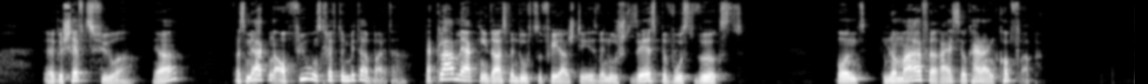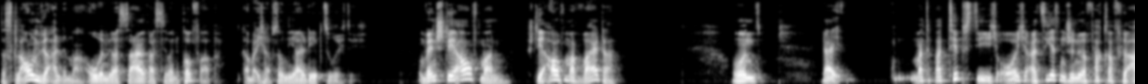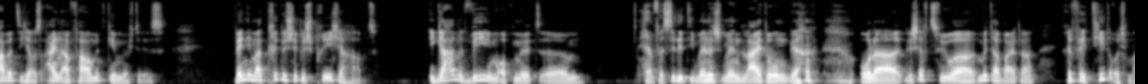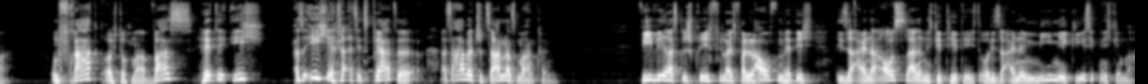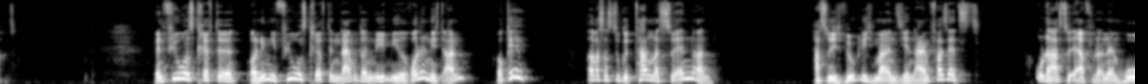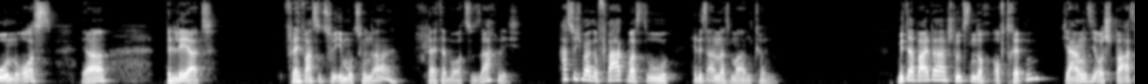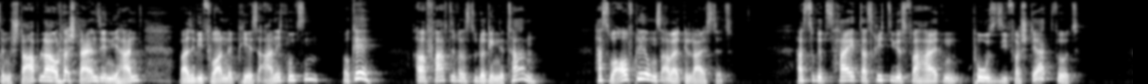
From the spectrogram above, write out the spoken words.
äh, Geschäftsführer, ja. Das merken auch Führungskräfte und Mitarbeiter. Na klar merken die das, wenn du zu Fehlern stehst, wenn du selbstbewusst wirkst. Und im Normalfall reißt dir keiner einen Kopf ab. Das glauben wir alle mal. Oh, wenn wir was sagen, reißt dir meinen Kopf ab. Aber ich habe es noch nie erlebt so richtig. Und wenn, steh auf, Mann. Steh auf, mach weiter. Und ja, ein paar Tipps, die ich euch als Sicherheitsingenieur, Fachkraft für Arbeitssicherheit aus eigener Erfahrung mitgeben möchte, ist, wenn ihr mal kritische Gespräche habt, egal mit wem, ob mit ähm, ja, Facility Management, Leitung, ja, oder Geschäftsführer, Mitarbeiter, reflektiert euch mal und fragt euch doch mal, was hätte ich, also ich als Experte, als Arbeitsschützer anders machen können? Wie wäre das Gespräch vielleicht verlaufen, hätte ich diese eine Aussage nicht getätigt oder diese eine Mimik, Gestik nicht gemacht? Wenn Führungskräfte oder nehmen die Führungskräfte in deinem Unternehmen ihre Rolle nicht an, okay. Aber was hast du getan, um das zu ändern? Hast du dich wirklich mal in sie hineinversetzt? Oder hast du eher von einem hohen Ross, ja, belehrt? Vielleicht warst du zu emotional, vielleicht aber auch zu sachlich. Hast du dich mal gefragt, was du hättest anders machen können? Mitarbeiter stürzen noch auf Treppen, jagen sie aus Spaß im Stapler oder schneiden sie in die Hand, weil sie die vorhandene PSA nicht nutzen? Okay, aber frag dich, was hast du dagegen getan? Hast du Aufklärungsarbeit geleistet? Hast du gezeigt, dass richtiges Verhalten positiv verstärkt wird?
